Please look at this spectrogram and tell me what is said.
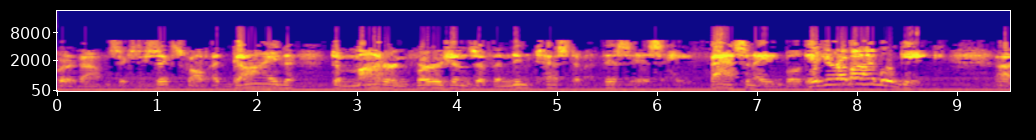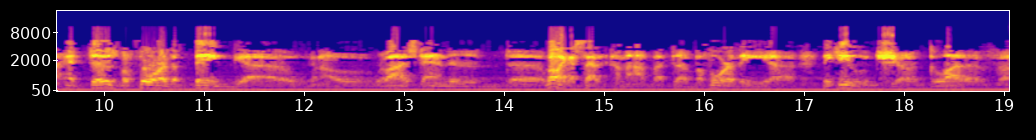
put it out in 66, It's called A Guide to Modern Versions of the New Testament. This is a fascinating book. If you're a Bible geek, uh, it was before the big, uh, you know, Revised Standard. Uh, well, I guess that had come out, but uh, before the uh, the huge uh, glut of uh,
